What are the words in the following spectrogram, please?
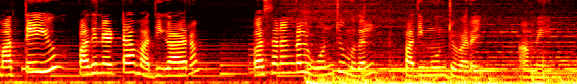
மத்தேயு பதினெட்டாம் அதிகாரம் வசனங்கள் ஒன்று முதல் பதிமூன்று வரை. அமேன்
